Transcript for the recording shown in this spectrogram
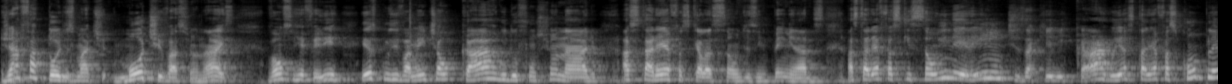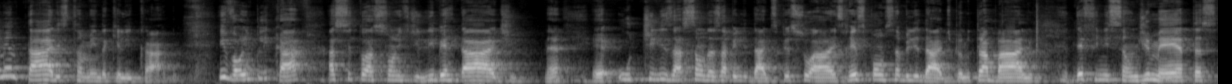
Já fatores motivacionais vão se referir exclusivamente ao cargo do funcionário, às tarefas que elas são desempenhadas, as tarefas que são inerentes àquele cargo e as tarefas complementares também daquele cargo. E vão implicar as situações de liberdade, né? É, utilização das habilidades pessoais, responsabilidade pelo trabalho, definição de metas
